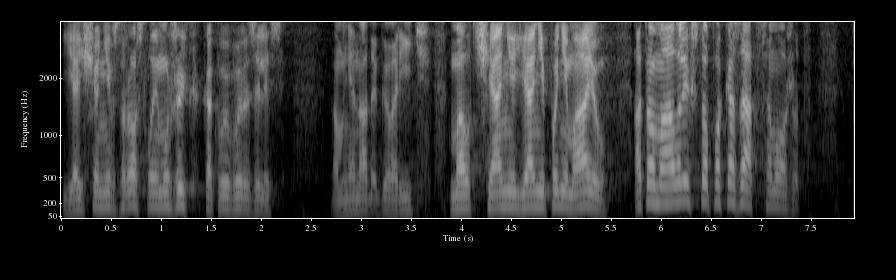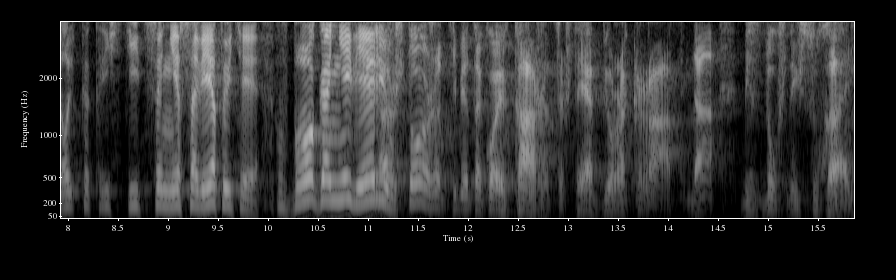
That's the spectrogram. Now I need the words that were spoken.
Я еще не взрослый мужик, как вы выразились. Но мне надо говорить. Молчание я не понимаю, а то мало ли что показаться может. Только креститься не советуйте. В Бога не верю. А что же тебе такое кажется, что я бюрократ, да? Бездушный сухарь.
